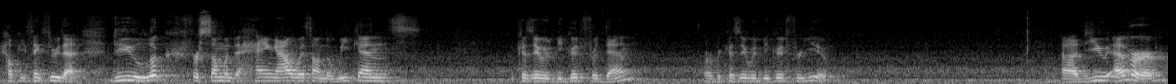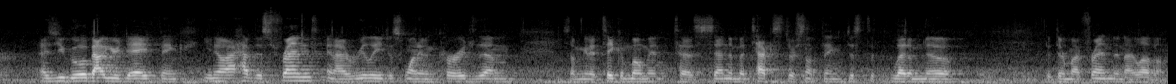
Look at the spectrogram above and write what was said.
help you think through that. Do you look for someone to hang out with on the weekends because it would be good for them or because it would be good for you? Uh, do you ever, as you go about your day, think, you know, I have this friend and I really just want to encourage them so I'm going to take a moment to send them a text or something just to let them know that they're my friend and I love them,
